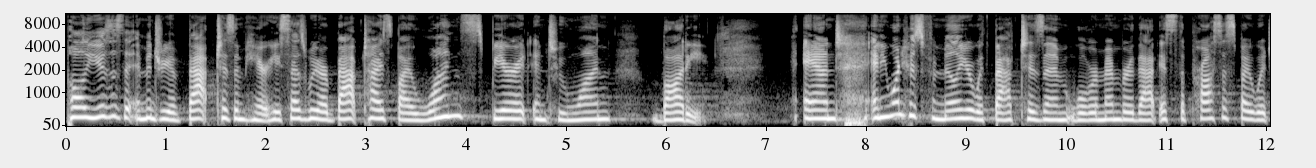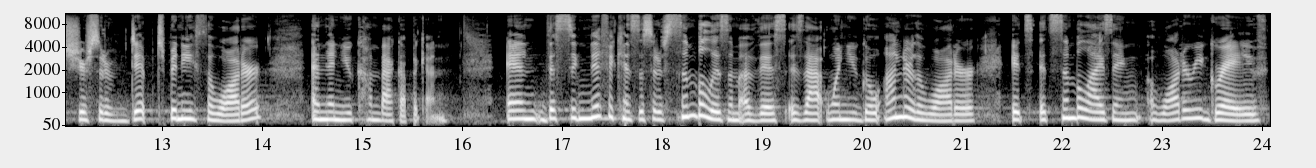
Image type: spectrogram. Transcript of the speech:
Paul uses the imagery of baptism here. He says we are baptized by one spirit into one body. And anyone who's familiar with baptism will remember that it's the process by which you're sort of dipped beneath the water and then you come back up again. And the significance, the sort of symbolism of this is that when you go under the water, it's, it's symbolizing a watery grave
